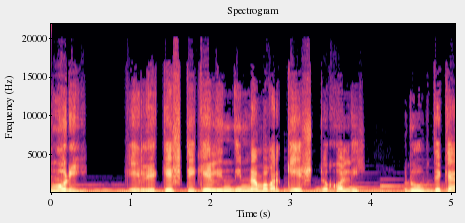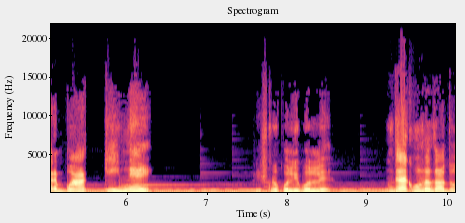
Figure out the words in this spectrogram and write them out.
মরি, কেলে কেষ্টি কেলিন্দির নাম আবার কেষ্টকলি? রূপ দেখে আর বাঁকি নে কৃষ্ণকলি বললে, দেখো না দাদু,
